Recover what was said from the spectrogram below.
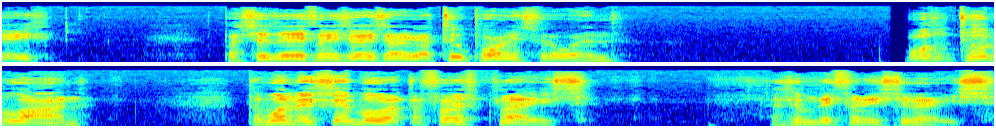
See? But since they finished race, I got two points for the win. Both a two one. The one that should move at the first place. Assuming they finish the race.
